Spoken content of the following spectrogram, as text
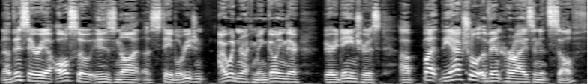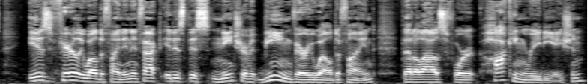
Now, this area also is not a stable region. I wouldn't recommend going there. Very dangerous. Uh, but the actual event horizon itself is fairly well defined. And in fact, it is this nature of it being very well defined that allows for Hawking radiation,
